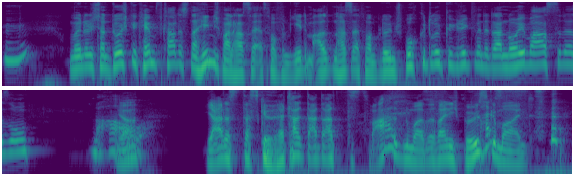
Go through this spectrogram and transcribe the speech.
Mhm. Und wenn du dich dann durchgekämpft hattest, nach hin, ich meine, hast du erstmal von jedem Alten, hast du erstmal einen blöden Spruch gedrückt gekriegt, wenn du da neu warst oder so. Wow. Ja, ja das, das gehört halt da, das war halt nur mal, das war nicht bös Was? gemeint.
